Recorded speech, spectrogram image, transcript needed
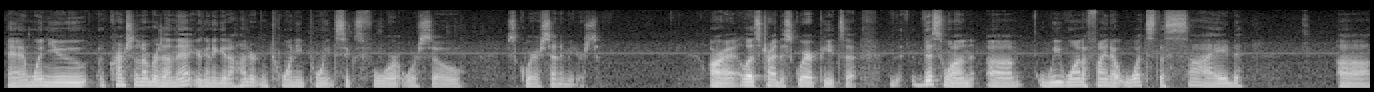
And when you crunch the numbers on that, you're going to get 120.64 or so square centimeters. All right, let's try the square pizza. This one, um, we want to find out what's the side uh,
